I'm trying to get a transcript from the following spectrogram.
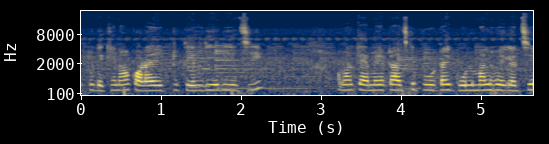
একটু দেখে নাও কড়াই একটু তেল দিয়ে দিয়েছি। আমার ক্যামেরাটা আজকে পুরোটাই গোলমাল হয়ে গেছে।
